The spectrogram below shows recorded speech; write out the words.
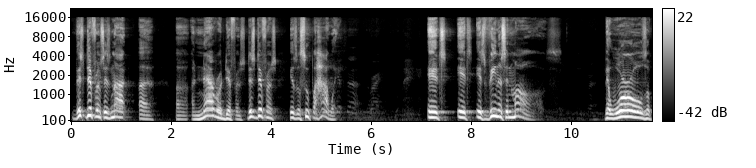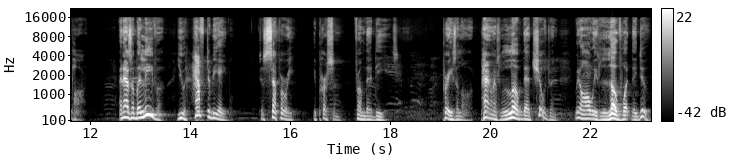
This difference is not a, a, a narrow difference. This difference is a superhighway. It's, it's, it's Venus and Mars. They're worlds apart. And as a believer, you have to be able to separate a person from their deeds. Praise the Lord. Parents love their children. We don't always love what they do.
